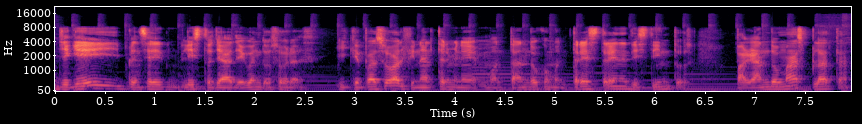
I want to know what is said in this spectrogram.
llegué y pensé, listo, ya llego en dos horas. ¿Y qué pasó? Al final terminé montando como en tres trenes distintos, pagando más plata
